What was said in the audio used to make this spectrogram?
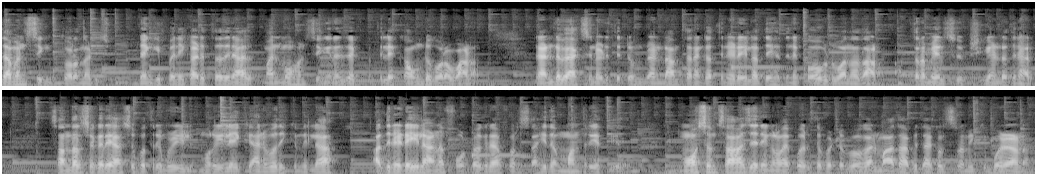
ദമൻ സിംഗ് തുറന്നടിച്ചു. ഡെങ്കിപ്പനി കടുത്തതിനാൽ മൻമോഹൻ സിംഗിന് രക്തത്തിലെ കൗണ്ട് കുറവാണ്. രണ്ട് വാക്സിൻ എടുത്തിട്ടും രണ്ടാം തരംഗത്തിനിടയിൽ അദ്ദേഹത്തിന് കോവിഡ് വന്നതാണ്. അത്രമേൽ സൂക്ഷിക്കേണ്ടതിനാൽ സന്ദർശകരെ ആശുപത്രി മുറിയിൽ മുറിയിലേക്ക് അനുവദിക്കുന്നില്ല. അതിനിടയിലാണ് ഫോട്ടോഗ്രാഫർ സഹിതം മന്ത്രി എത്തിയത് മോശം സാഹചര്യങ്ങളുമായി പൊരുത്തപ്പെട്ടു പോകാൻ മാതാപിതാക്കൾ ശ്രമിക്കുമ്പോഴാണ്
